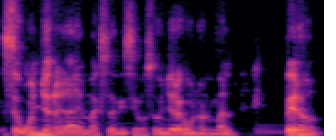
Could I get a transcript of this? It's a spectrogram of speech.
según yo no era IMAX lo que hicimos, según yo era como normal, pero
